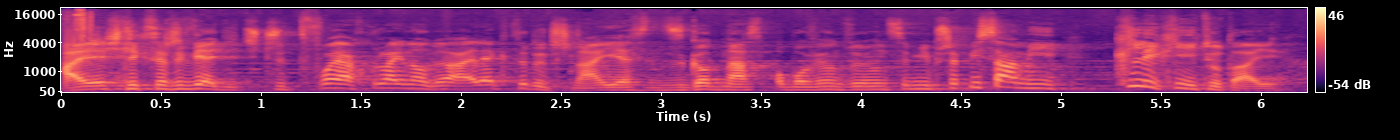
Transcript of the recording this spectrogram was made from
A jeśli chcesz wiedzieć, czy Twoja hulajnoga elektryczna jest zgodna z obowiązującymi przepisami, kliknij tutaj.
